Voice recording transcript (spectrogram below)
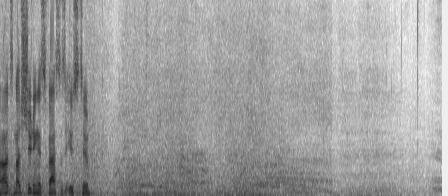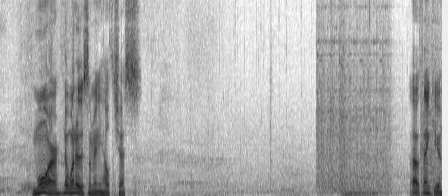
Oh, it's not shooting as fast as it used to. More? No wonder there's so many health chests. Oh, thank you.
